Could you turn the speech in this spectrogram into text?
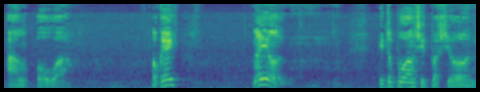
ang OWA. Okay? Ngayon, ito po ang sitwasyon.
